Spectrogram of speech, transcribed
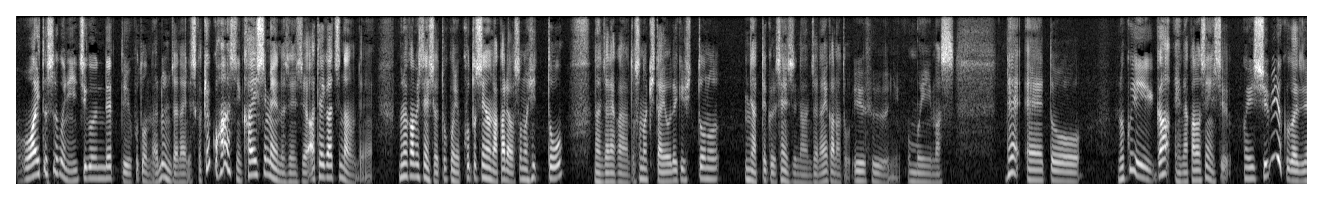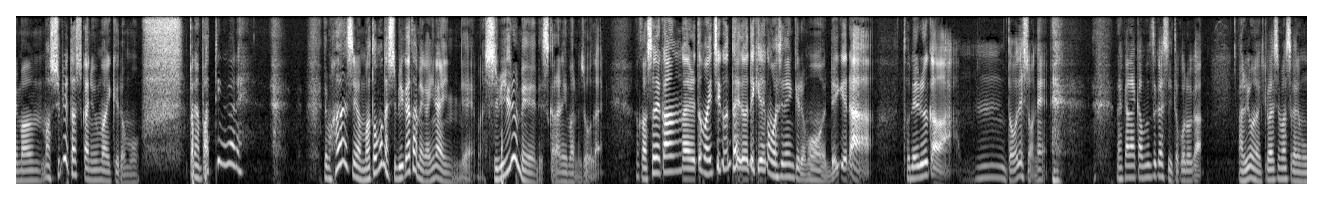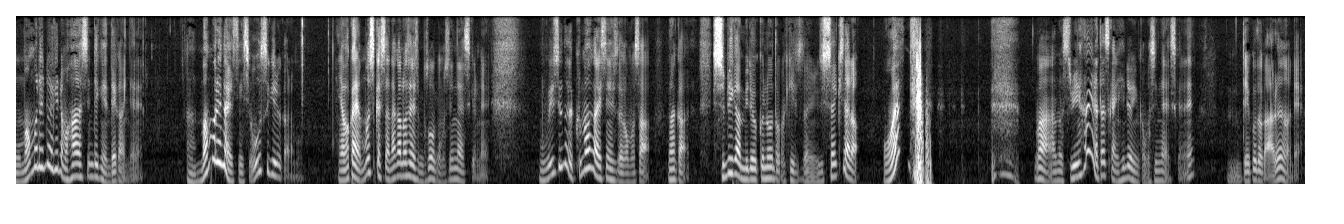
割とすぐに1軍でっていうことになるんじゃないですか。結構阪神下位指名の選手当てがちなのでね、村上選手は特に今年の中ではその筆頭なんじゃないかなと、その期待をできる筆頭のになってくる選手なんじゃないかなというふうに思います。で、えっ、ー、と、6位が中野選手。守備力が自慢。まあ、守備は確かにうまいけども、やっぱりバッティングがね、でも阪神はまともな守備固めがいないんで、まあ、守備緩めですからね、今の状態。だからそれ考えると、まあ、1軍帯同できるかもしれんけども、レギュラー取れるかは、うん、どうでしょうね。なかなか難しいところがあるような気はしますが、でも守れるだけでも阪神的にはでかいんでね。うん、守れない選手多すぎるからもう。いや、わかる。もしかしたら中野選手もそうかもしれないですけどね。僕一緒だと熊谷選手とかもさ、なんか、守備が魅力のとか聞いてたのに、実際来たら、おえ？まあ、あの、守備範囲は確かに広いんかもしれないですけどね。うん、っていうことがあるので、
